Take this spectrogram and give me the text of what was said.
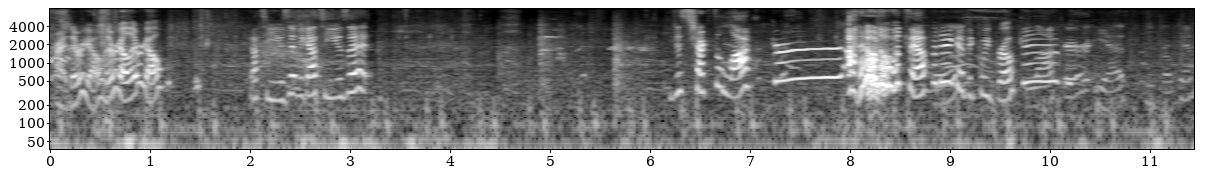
Alright, there we go, there we go, there we go. Got to use it, we got to use it. You just checked the locker? I don't know what's happening, I think we broke it. Locker, yes, we broke him.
